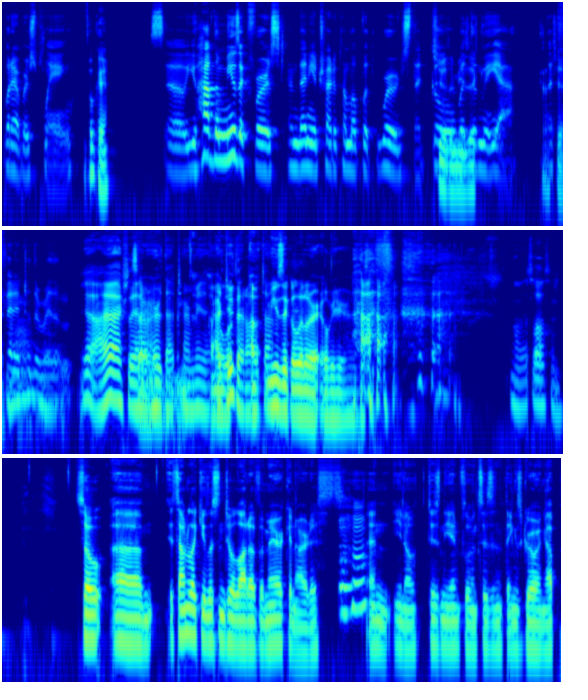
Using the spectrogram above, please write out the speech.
whatever's playing. Okay. So you have the music first, and then you try to come up with words that go the with music. the mu- yeah Gotcha. that fit into the rhythm. Yeah, I actually haven't heard that term I'm- either. I'm I a do li- that all I'm the time. Music illiterate over here. oh, that's awesome. so um, it sounded like you listened to a lot of American artists Mhm. and you know Disney influences and things growing up.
